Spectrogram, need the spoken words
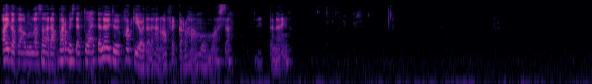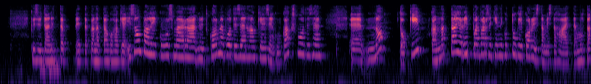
aikataululla saada varmistettua, että löytyy hakijoita tähän Afrikka-rahaan muun muassa. Että näin. Kysytään, että, että kannattaako hakea isompaa liikkuvuusmäärää nyt kolmevuotiseen hankkeeseen kuin kaksivuotiseen. No, toki kannattaa ja riippuen varsinkin niin kuin tukikoristamista haette, mutta,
